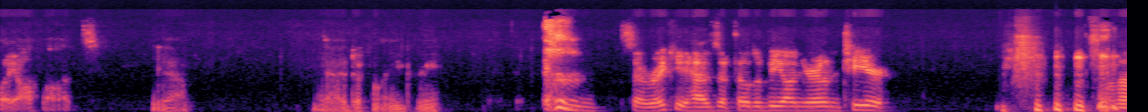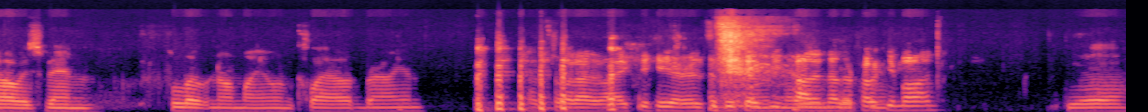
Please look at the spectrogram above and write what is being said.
playoff odds. Yeah. Yeah, I definitely agree. so, Rickey, how's it feel to be on your own tier? I've always been floating on my own cloud, Bryan. That's what I like to hear. Is it because you caught another Different. Pokemon? Yeah.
